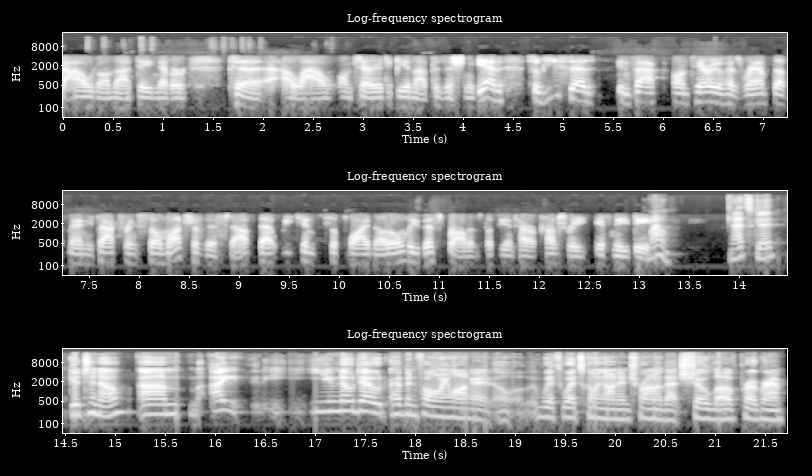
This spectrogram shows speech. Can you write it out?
vowed on that day never to allow Ontario to be in that position again. So he says, in fact, Ontario has ramped up manufacturing so much of this stuff that we can supply not only this province but the entire country if need be. Wow. That's good. Good to know. Um, I, you no doubt have been following along uh, with what's going on in Toronto. That show love program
